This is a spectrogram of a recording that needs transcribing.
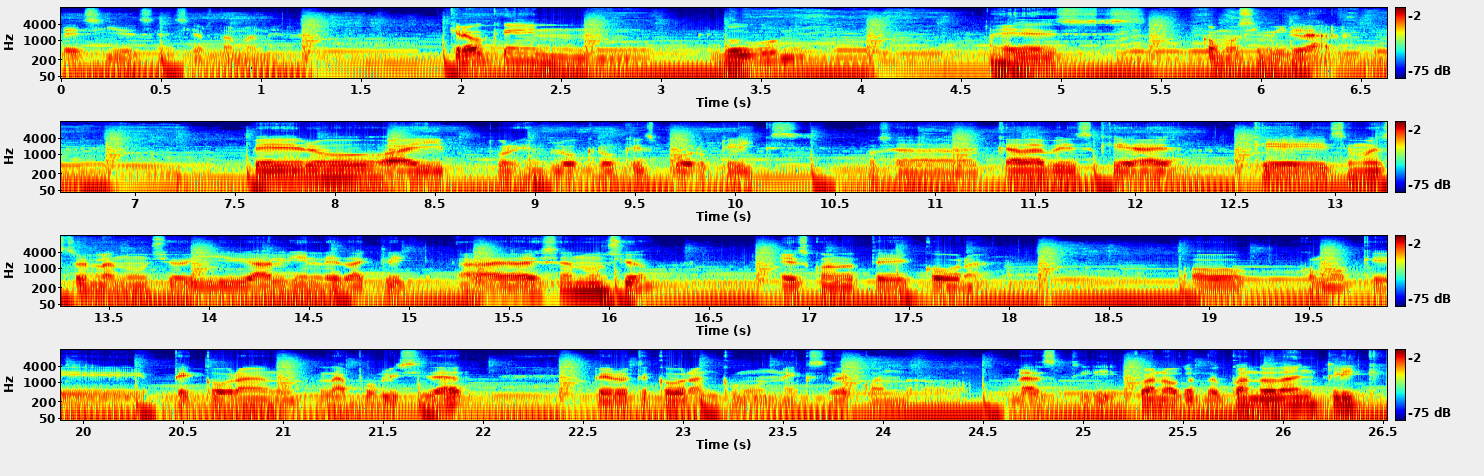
decides en cierta manera creo que en Google es como similar pero hay, por ejemplo, creo que es por clics. O sea, cada vez que, se muestra el anuncio y alguien le da clic a ese anuncio, es cuando te cobran. O como que te cobran la publicidad, pero te cobran como un extra cuando das clic, cuando, dan clic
